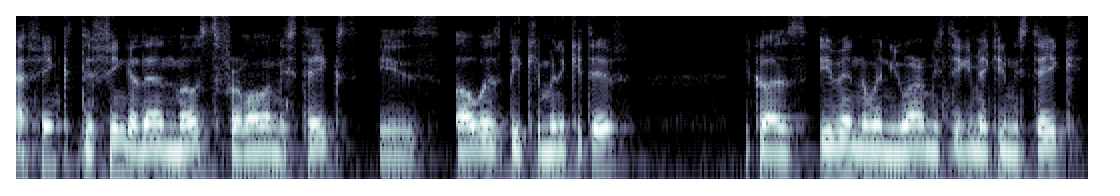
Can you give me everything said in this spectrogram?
I think the thing I learned most from all the mistakes is always be communicative, because even when you are mistaken, making a mistake,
